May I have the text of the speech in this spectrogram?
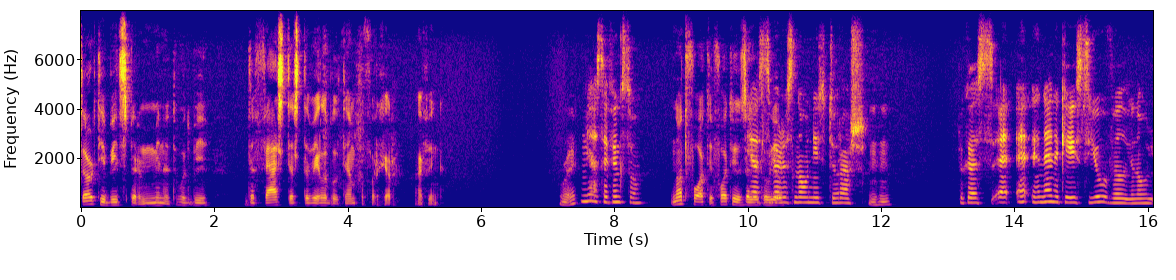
30 beats per minute would be the fastest available tempo for her i think right Yes, I think so. not 40 40 is a little. yes, little there is no need to rush hmm because a- a- in any case you will, you know,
